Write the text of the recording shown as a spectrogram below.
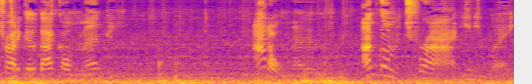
Try to go back on Monday. I don't know. I'm going to try anyway.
